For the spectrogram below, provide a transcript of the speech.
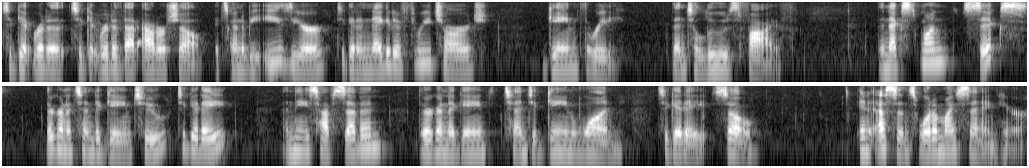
to get rid of to get rid of that outer shell. It's going to be easier to get a negative 3 charge, gain 3, than to lose 5. The next one, 6, they're going to tend to gain 2 to get 8, and these have 7, they're going to gain tend to gain 1 to get 8. So, in essence, what am I saying here?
